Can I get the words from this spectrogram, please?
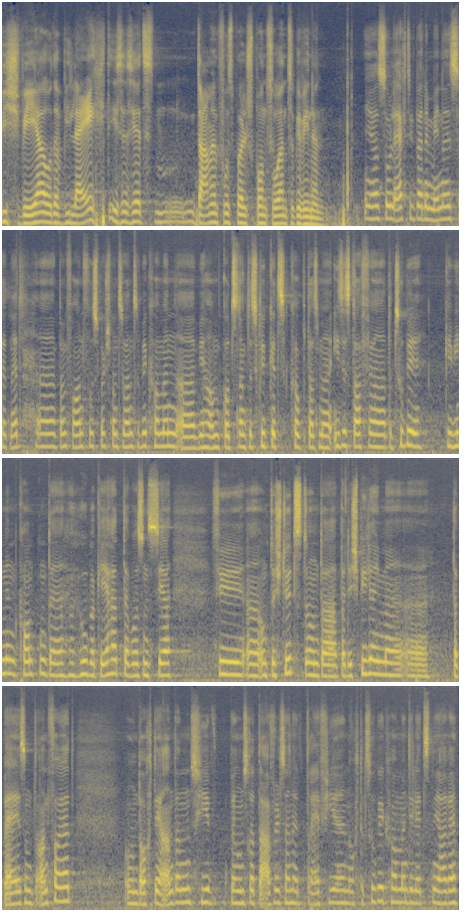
wie schwer oder wie leicht ist es jetzt, Damenfußball Sponsoren zu gewinnen? Ja, so leicht wie bei den Männern ist es halt nicht, äh, beim Frauenfußball Sponsoren zu bekommen. Äh, wir haben Gott sei Dank das Glück jetzt gehabt, dass wir ISIS dafür dazu gewinnen konnten. Der Huber Gerhard, der was uns sehr viel äh, unterstützt und auch bei den Spielern immer äh, dabei ist und anfeuert. Und auch die anderen hier bei unserer Tafel sind halt drei, vier noch dazugekommen die letzten Jahre.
